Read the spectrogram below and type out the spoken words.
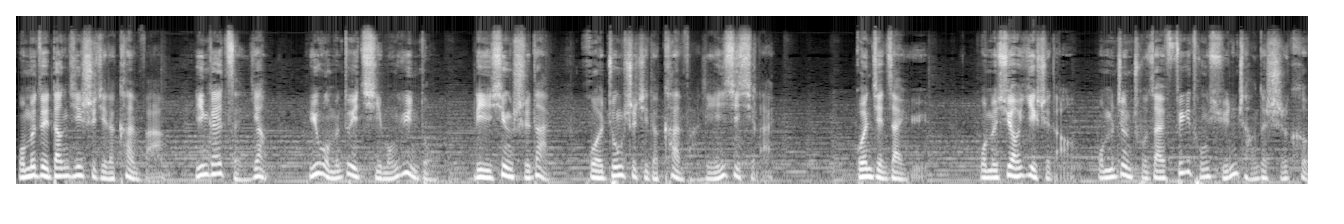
我们对当今世界的看法应该怎样与我们对启蒙运动、理性时代？或中世纪的看法联系起来，关键在于，我们需要意识到，我们正处在非同寻常的时刻。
